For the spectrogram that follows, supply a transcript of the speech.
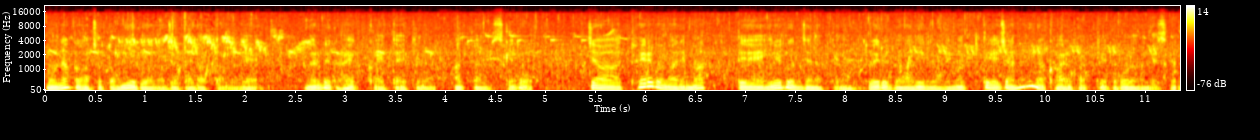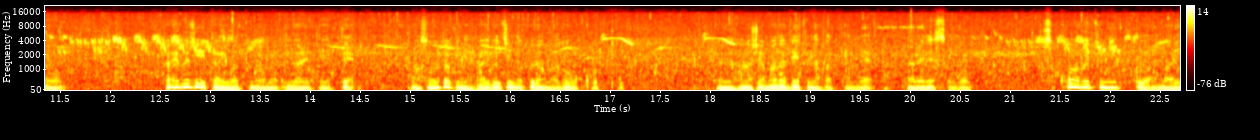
もう中がちょっと見えるような状態だったので、なるべく早く帰りたいっていうのがあったんですけど、じゃあ12まで待って、11じゃなくてね、12が出るまで待って、じゃあ何が変わるかっていうところなんですけど、5G 対応っていうのも言われていて、まあ、その時に 5G のプランがどうこうっていう話はまだ出てなかったんで、あれですけど、そこは別に僕はあまり、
